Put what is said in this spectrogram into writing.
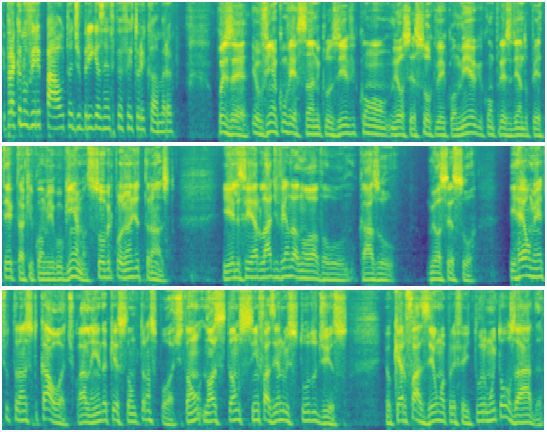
e para que não vire pauta de brigas entre prefeitura e câmara? Pois é, eu vinha conversando, inclusive, com meu assessor que veio comigo e com o presidente do PT, que está aqui comigo, o Guima, sobre problema de trânsito. E eles vieram lá de Venda Nova, o, no caso, o meu assessor. E realmente o trânsito caótico, além da questão do transporte. Então, nós estamos sim fazendo um estudo disso. Eu quero fazer uma prefeitura muito ousada.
